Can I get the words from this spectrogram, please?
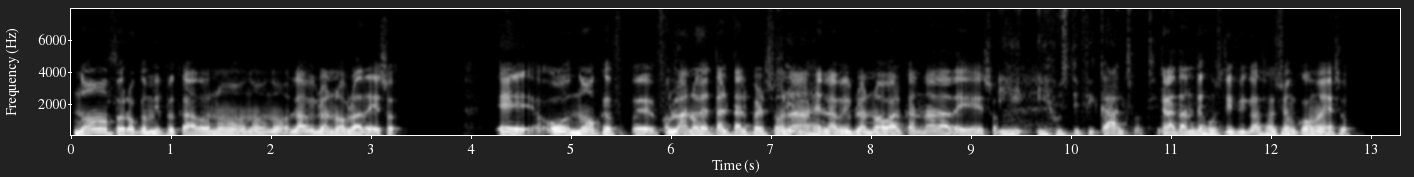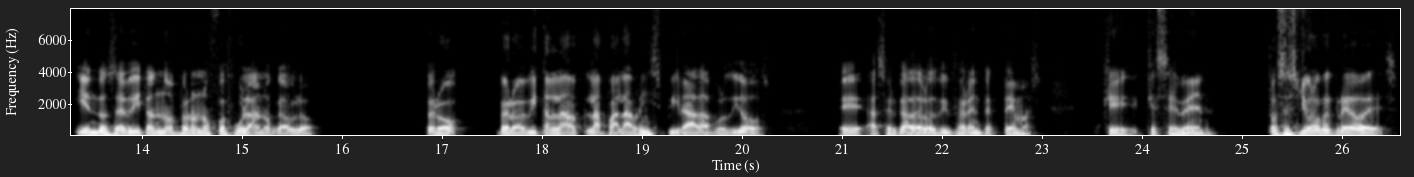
no, pero que mi pecado no, no, no, la Biblia no habla de eso. Eh, o no, que fulano de tal, tal personaje en la Biblia no abarca nada de eso. Y, y justificar su acción. Tratan de justificar su acción con eso. Y entonces evitan, no, pero no fue fulano que habló. Pero, pero evitan la, palabra inspirada por Dios eh, acerca de los diferentes temas que, se ven. Entonces yo lo que creo es,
